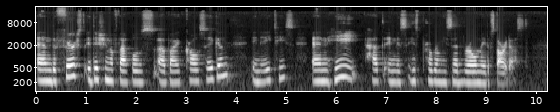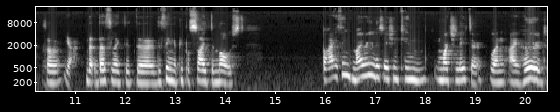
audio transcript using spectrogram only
and the first edition of that was uh, by Carl Sagan in the 80s and he had in this his program he said we're all made of stardust. So yeah that, that's like the, the the thing that people cite the most. But i think my realization came much later when i heard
